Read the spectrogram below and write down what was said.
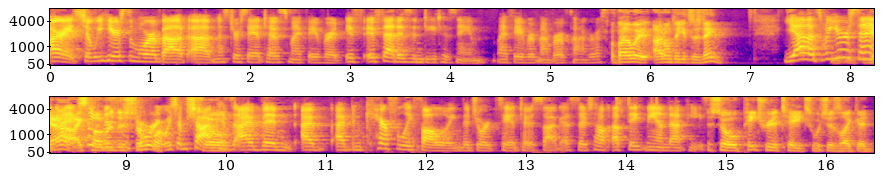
All right, shall we hear some more about uh, Mr. Santos, my favorite, if if that is indeed his name, my favorite member of Congress? By the way, I don't think it's his name. Yeah, that's what you were saying. Yeah, I actually covered missed the story. report, which I'm shocked So- because I've been I've I've been carefully following the George Santos saga. So tell update me on that piece. So Patriot Takes, which is like a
